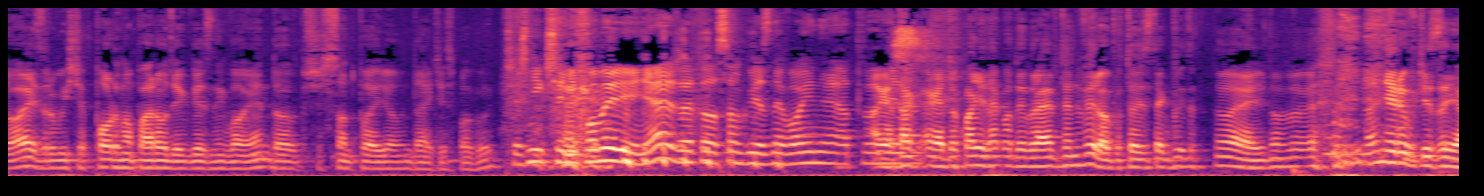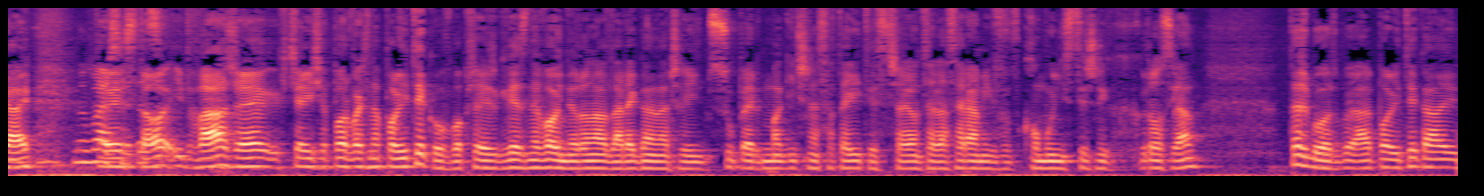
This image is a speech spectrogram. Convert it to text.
oj, zrobiliście porno parodię Gwiezdnych Wojen, to przecież sąd powiedział, dajcie spokój. Przecież nikt się nie pomyli, nie? Że to są Gwiezdne Wojny, a to A ja, tak, a ja dokładnie tak odebrałem ten wyrok, to jest jakby, no ej, no, no nie róbcie sobie jaj. No To właśnie, jest to to. I dwa, że chcieli się porwać na polityków, bo przecież Gwiezdne Wojny Ronalda Reagana, czyli super magiczne satelity strzelające laserami w komunistycznych Rosjan, też było, ale polityka i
